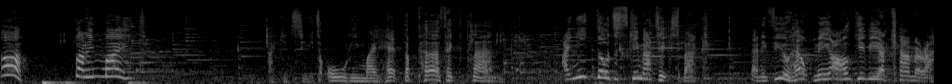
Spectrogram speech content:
uh, but it might. I can see it all in my head, the perfect plan. I need those schematics back. And if you help me, I'll give you a camera.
